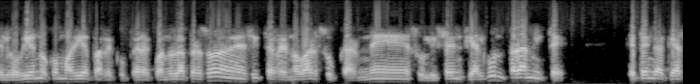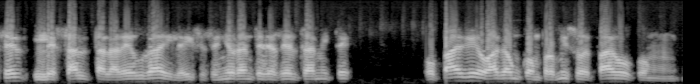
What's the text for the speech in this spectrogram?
El gobierno, ¿cómo haría para recuperar? Cuando la persona necesita renovar su carné, su licencia, algún trámite que tenga que hacer, le salta la deuda y le dice, señor, antes de hacer el trámite, o pague o haga un compromiso de pago con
